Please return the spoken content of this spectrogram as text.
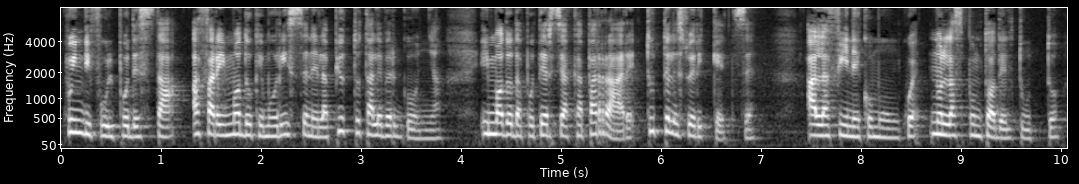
quindi fu il podestà a fare in modo che morisse nella più totale vergogna, in modo da potersi accaparrare tutte le sue ricchezze. Alla fine, comunque, non la spuntò del tutto.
